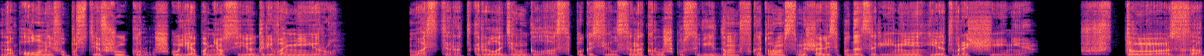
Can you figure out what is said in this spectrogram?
Наполнив опустевшую кружку, я понес ее древомиру. Мастер открыл один глаз, покосился на кружку с видом, в котором смешались подозрения и отвращение. «Что за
